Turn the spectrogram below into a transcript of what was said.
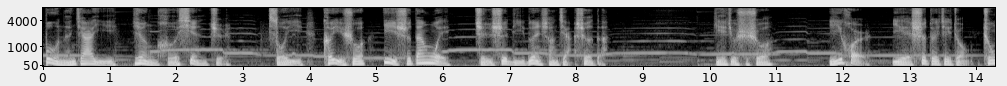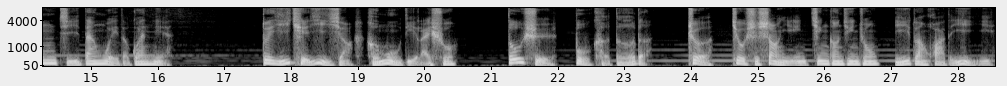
不能加以。任何限制，所以可以说，意识单位只是理论上假设的。也就是说，一会儿也是对这种终极单位的观念。对一切意象和目的来说，都是不可得的。这就是上引《金刚经》中一段话的意义。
